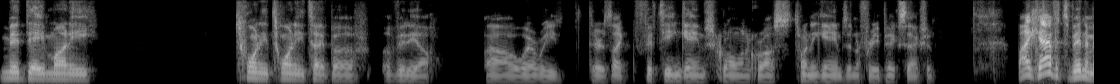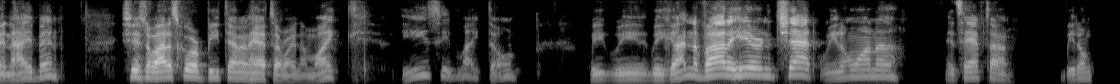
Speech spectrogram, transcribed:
midday money 2020 type of a video uh, where we there's like 15 games scrolling across 20 games in a free pick section. Mike it's been a minute. How you been? She Nevada score beat down in halftime right now. Mike, easy, Mike. Don't we we we got Nevada here in the chat. We don't want to. It's halftime. We don't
